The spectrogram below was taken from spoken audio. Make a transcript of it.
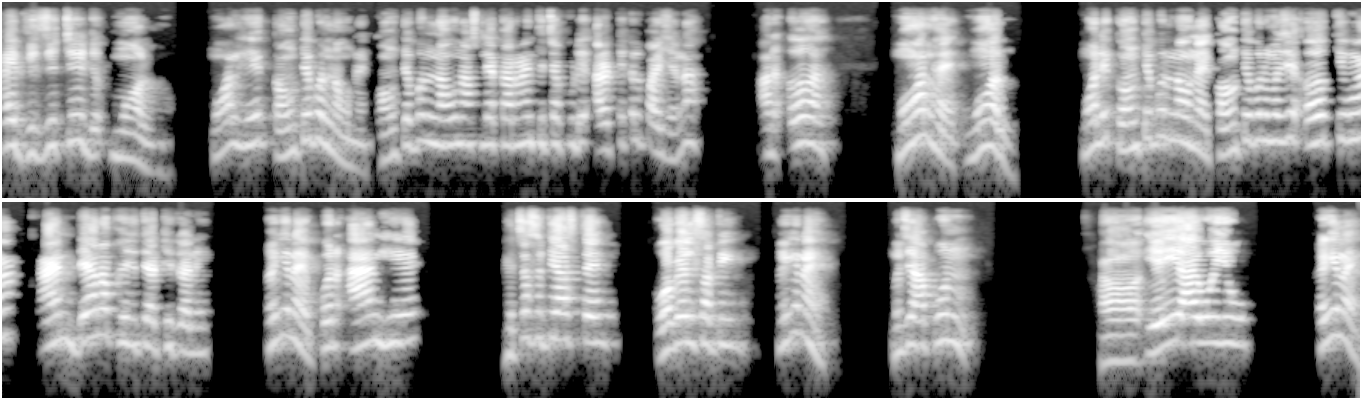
आय व्हिजिटेड मॉल मॉल हे काउंटेबल नाऊन आहे. काउंटेबल नाऊन असल्या कारणाने त्याच्या पुढे आर्टिकल पाहिजे ना. आणि अ मॉल आहे. मॉल मॉल हे काउंटेबल नाऊन आहे. काउंटेबल म्हणजे अ किंवा अँड द्यायला पाहिजे त्या ठिकाणी. की नाही? पण अँड हे ह्याच्यासाठी असते. वॉवेलसाठी. की नाही? म्हणजे आपण ए आय ओ यू की नाही?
